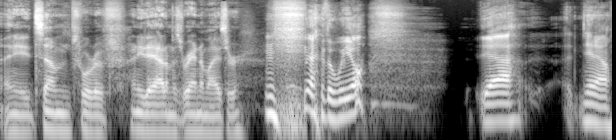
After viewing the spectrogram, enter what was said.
I need some sort of. I need to add them as randomizer. the wheel. Yeah, you know,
